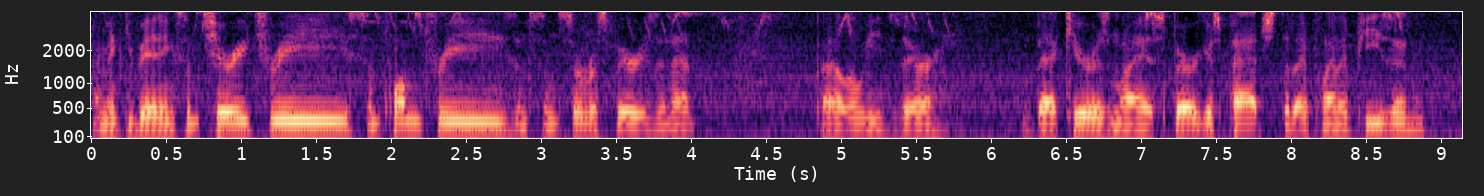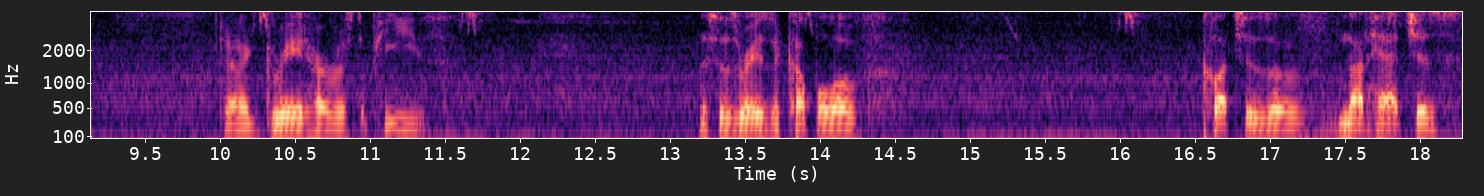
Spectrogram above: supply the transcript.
I'm incubating some cherry trees, some plum trees, and some service berries in that pile of weeds there. Back here is my asparagus patch that I planted peas in. Got a great harvest of peas. This has raised a couple of clutches of nuthatches.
